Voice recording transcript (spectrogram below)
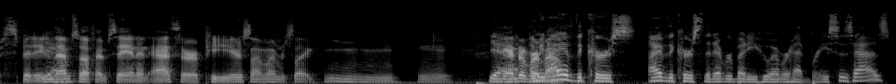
spitting Yeah. them. So if I'm saying an S or a P or something, I'm just like mm, mm. Yeah, hand over I mean, I have the curse. I have the curse that everybody who ever had braces has,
